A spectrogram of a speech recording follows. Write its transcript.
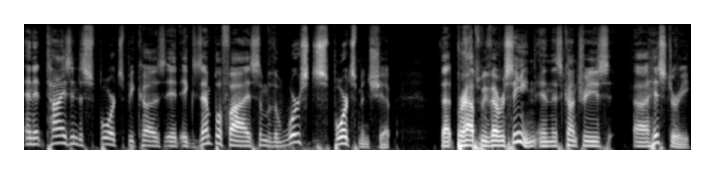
And it ties into sports because it exemplifies some of the worst sportsmanship that perhaps we've ever seen in this country's uh, history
